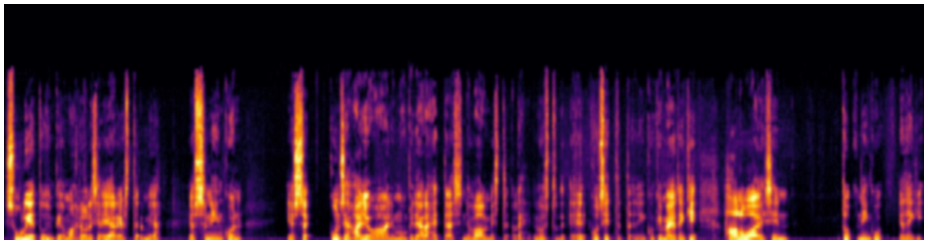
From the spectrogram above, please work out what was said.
suljetuimpia mahdollisia järjestelmiä, jossa niin kuin, jossa kun se hajoaa, niin mun pitää lähettää sinne valmistajalle. Musta, kun sitten, että niin kuin, kyllä mä jotenkin haluaisin tu, niin kuin jotenkin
